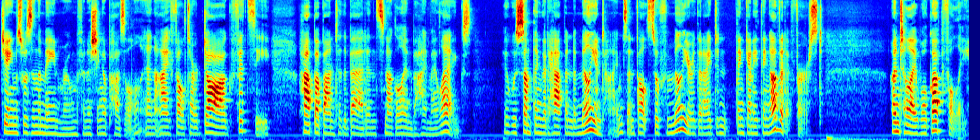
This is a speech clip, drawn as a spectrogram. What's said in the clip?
James was in the main room finishing a puzzle, and I felt our dog, Fitzy, hop up onto the bed and snuggle in behind my legs. It was something that happened a million times and felt so familiar that I didn't think anything of it at first. Until I woke up fully.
